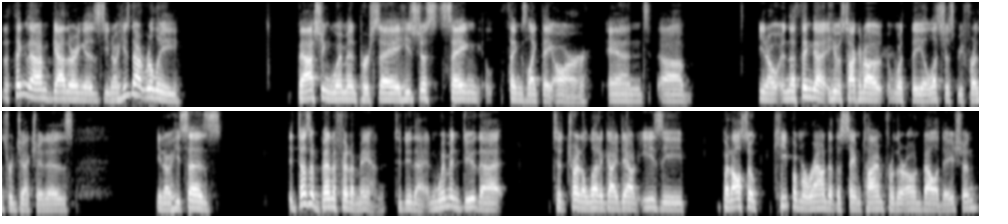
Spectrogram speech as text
the thing that I'm gathering is, you know, he's not really bashing women per se. He's just saying things like they are, and uh, you know, and the thing that he was talking about with the "let's just be friends" rejection is, you know, he says it doesn't benefit a man to do that and women do that to try to let a guy down easy but also keep him around at the same time for their own validation.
